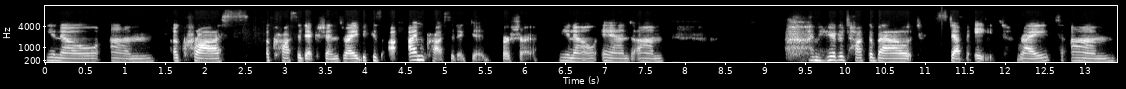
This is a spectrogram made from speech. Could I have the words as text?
you know, um, across across addictions, right? Because I, am cross addicted for sure, you know, and um, I'm here to talk about step eight, right? Um,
